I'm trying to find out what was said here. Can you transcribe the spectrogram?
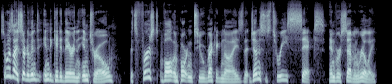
So, as I sort of ind- indicated there in the intro, it's first of all important to recognize that Genesis 3 6 and verse 7 really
